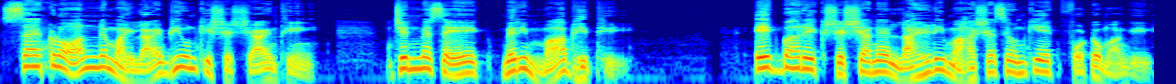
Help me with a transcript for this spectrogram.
सैकड़ों अन्य महिलाएँ भी उनकी शिष्याएँ थीं, जिनमें से एक मेरी माँ भी थी। एक बार एक शिष्या ने लाहिड़ी महाशय से उनकी एक फ़ोटो मांगी।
